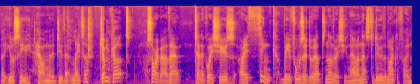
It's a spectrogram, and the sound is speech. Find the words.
but you'll see how I'm going to do that later. Jump cut! Sorry about that. Technical issues. I think we've also developed another issue now, and that's to do with the microphone.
